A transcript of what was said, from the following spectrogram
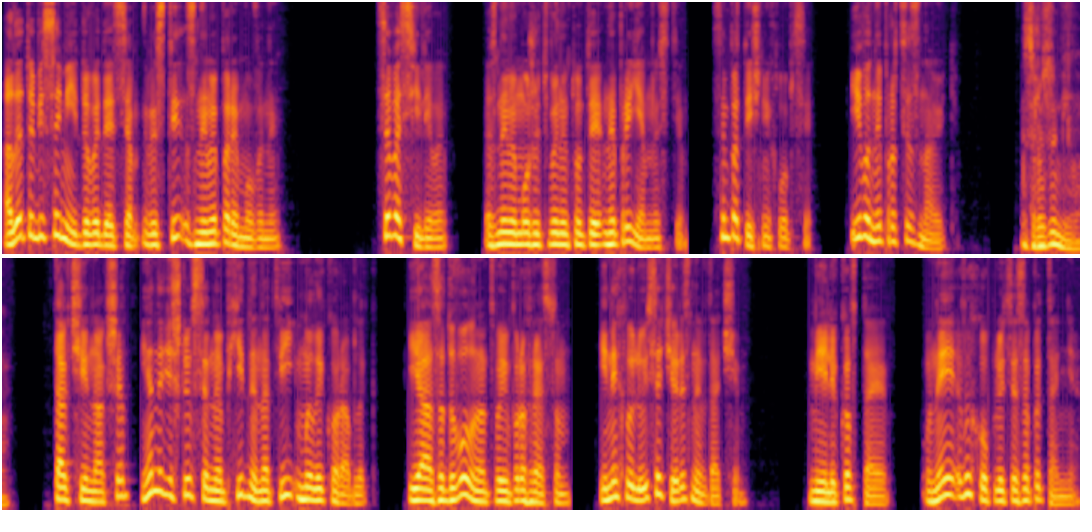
але тобі самій доведеться вести з ними перемовини. Це Васильєве. З ними можуть виникнути неприємності, симпатичні хлопці, і вони про це знають. Зрозуміло. Так чи інакше, я надішлю все необхідне на твій милий кораблик. Я задоволена твоїм прогресом і не хвилюйся через невдачі. Мілі ковтає. У неї вихоплюються запитання.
